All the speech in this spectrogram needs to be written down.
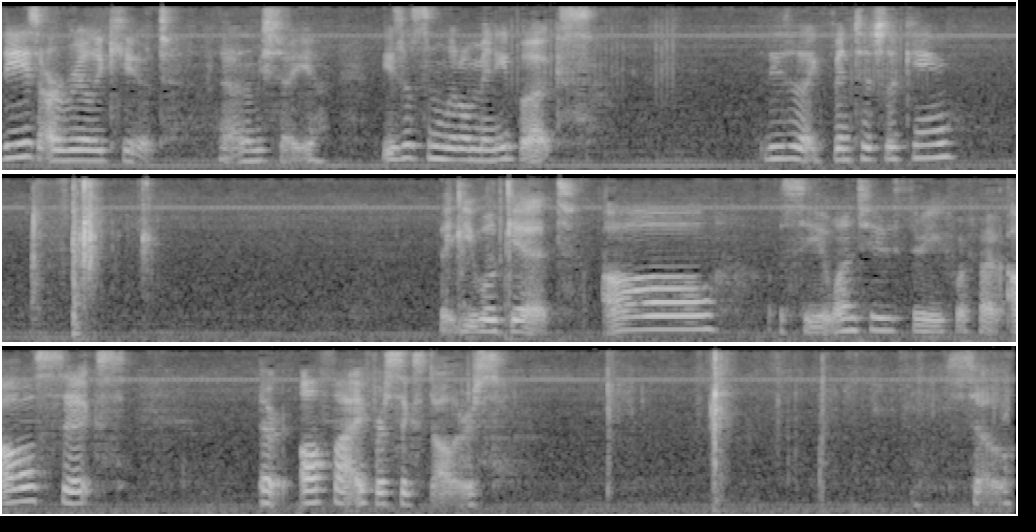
These are really cute. Now, let me show you. These are some little mini books. These are like vintage looking. but you will get all let's see one two three four five all six or all five for six dollars. So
